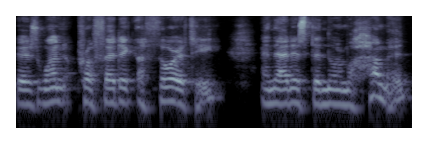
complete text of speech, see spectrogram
there's one prophetic authority, and that is the Nur Muhammad,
